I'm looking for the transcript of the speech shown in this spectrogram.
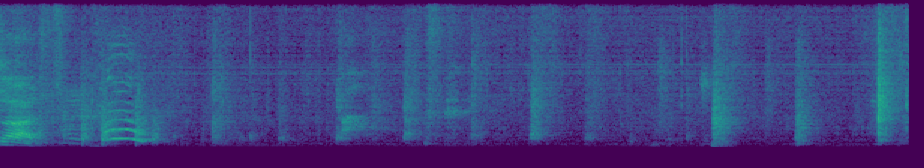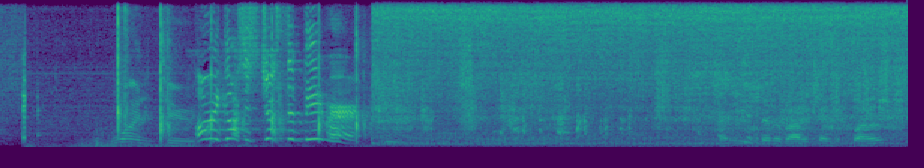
West side. One, two. Oh my gosh, it's Justin Bieber! I think you should have brought a change of clothes.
